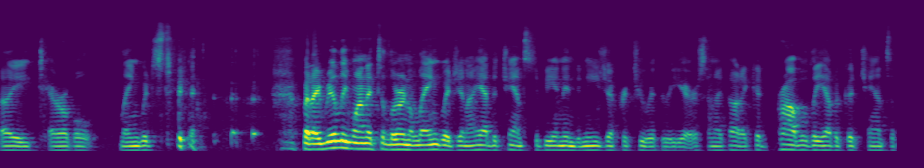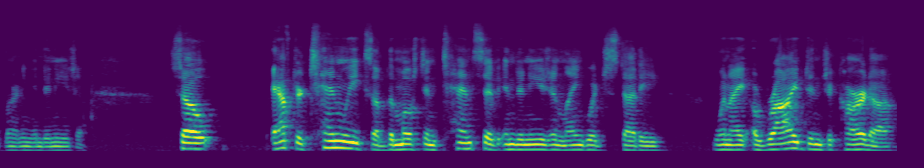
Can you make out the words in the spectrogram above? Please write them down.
a terrible language student. but I really wanted to learn a language, and I had the chance to be in Indonesia for two or three years, and I thought I could probably have a good chance of learning Indonesian. So, after 10 weeks of the most intensive Indonesian language study, when I arrived in Jakarta,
